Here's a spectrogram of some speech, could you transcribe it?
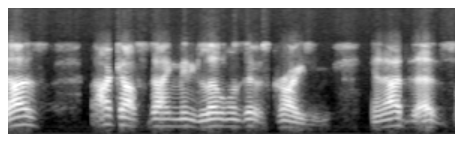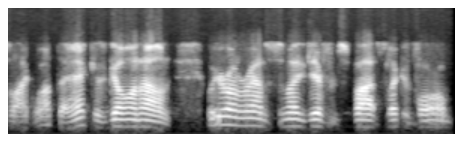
does. I caught so dang many little ones. It was crazy, and I that's like, what the heck is going on? We run around so many different spots looking for them,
